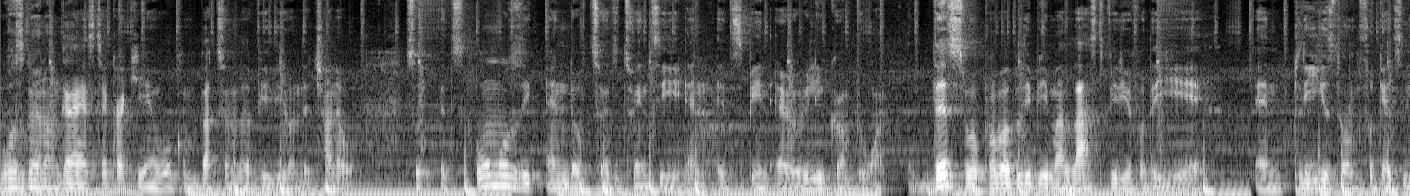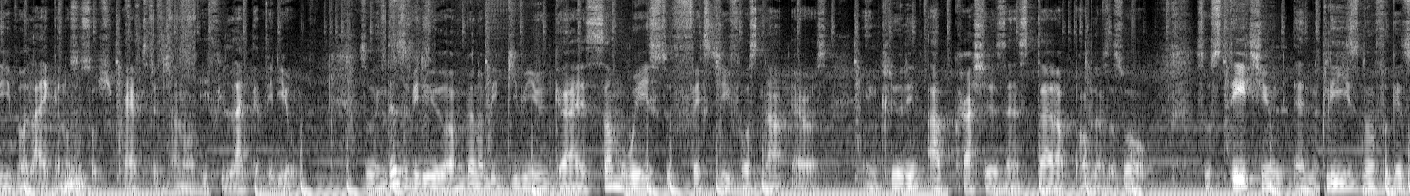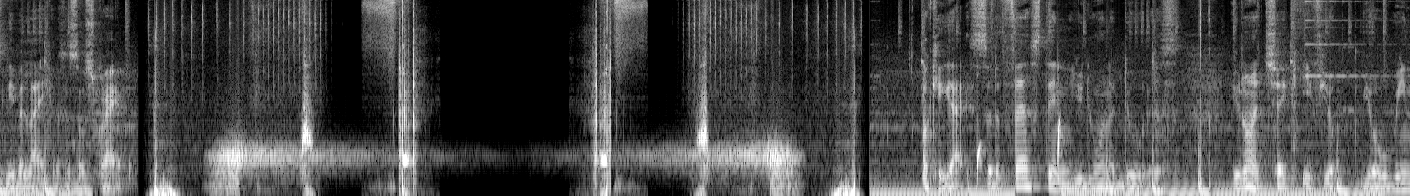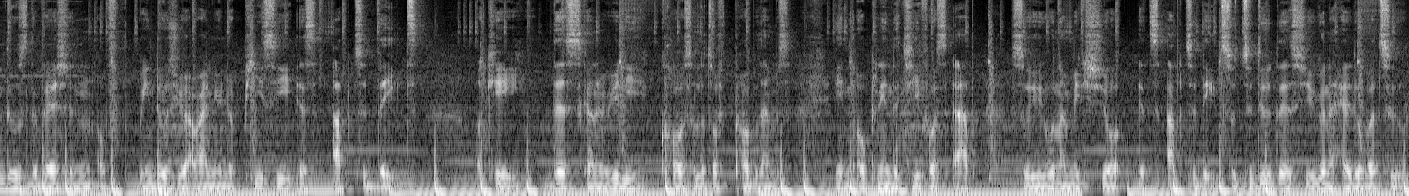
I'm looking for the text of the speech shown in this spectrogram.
what's going on guys? TechCrack here and welcome back to another video on the channel. So it's almost the end of 2020 and it's been a really grumpy one. This will probably be my last video for the year and please don't forget to leave a like and also subscribe to the channel if you like the video. So in this video i'm gonna be giving you guys some ways to fix geforce now errors including app crashes and startup problems as well. So stay tuned and please don't forget to leave a like and subscribe okay guys so the first thing you do want to do is you want to check if your your windows the version of windows you are running on your pc is up to date. Okay this can really cause a lot of problems in opening the geforce app so you want to make sure it's up to date. So to do this you're going to head over to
